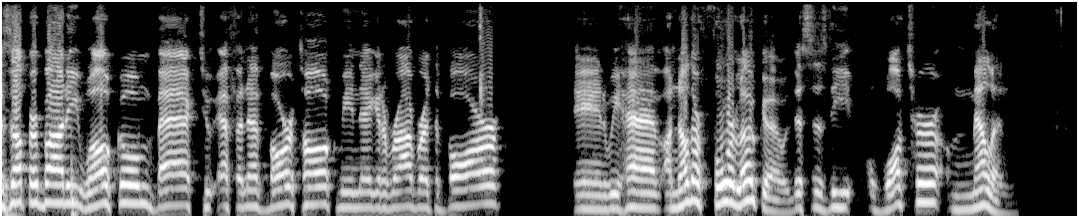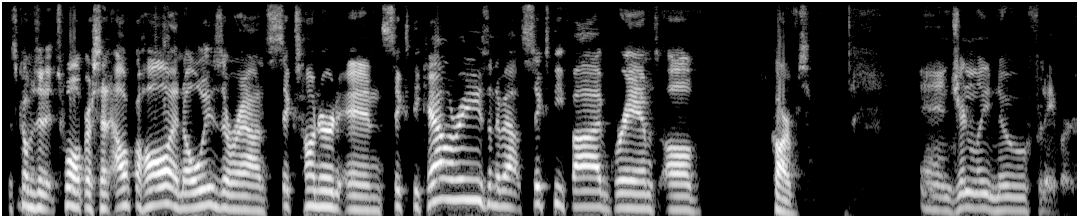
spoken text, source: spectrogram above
is up, everybody? Welcome back to FNF Bar Talk. Me and Negative Rob are at the bar, and we have another Four Loko. This is the watermelon. This comes in at 12% alcohol and always around 660 calories and about 65 grams of carbs. and generally no flavor.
